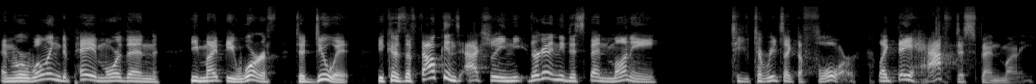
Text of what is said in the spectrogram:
And we're willing to pay more than he might be worth to do it because the Falcons actually need, they're going to need to spend money to, to reach like the floor. Like they have to spend money.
